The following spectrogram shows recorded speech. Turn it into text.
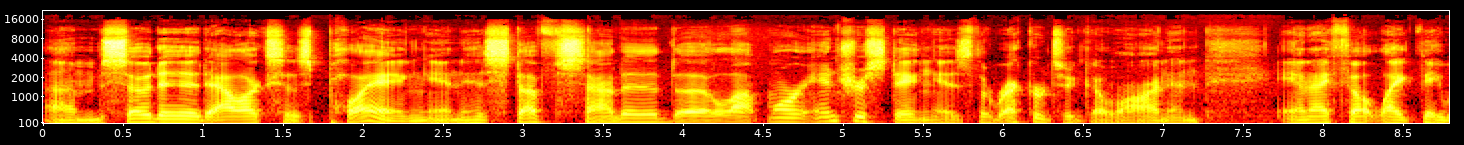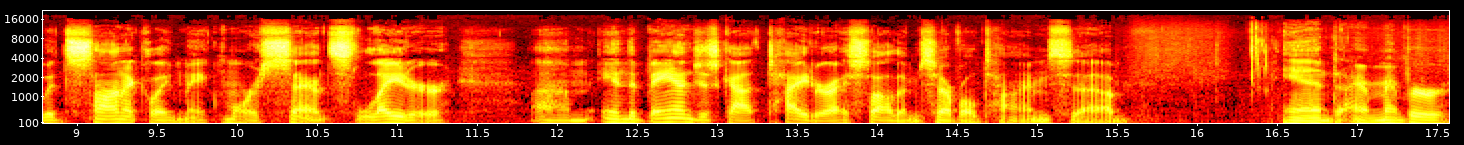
Um, so did Alex's playing, and his stuff sounded a lot more interesting as the records would go on, and and I felt like they would sonically make more sense later. Um, and the band just got tighter. I saw them several times, uh, and I remember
